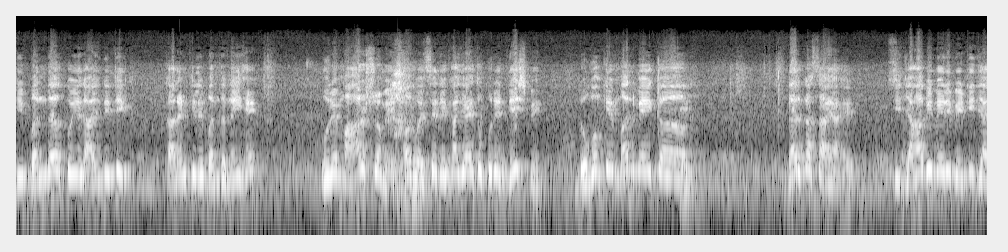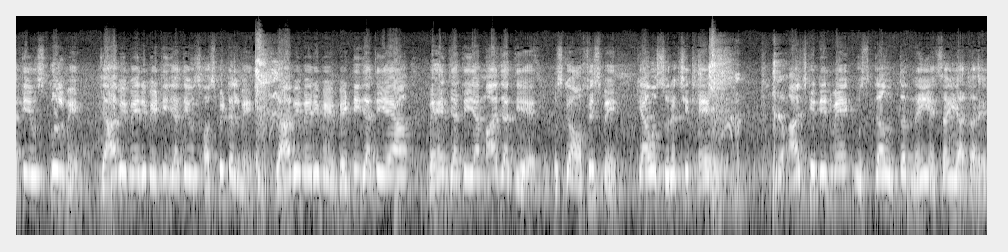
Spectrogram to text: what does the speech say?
कि बंद कोई राजनीतिक, कारण के लिए बंद नहीं है, पूरे महाराष्ट्र में और वैसे देखा जाए तो पूरे देश में लोगों के मन में एक डर का साया है कि जहाँ भी मेरी बेटी जाती है उस स्कूल में, जहाँ भी मेरी बेटी जाती है उस हॉस्पिटल में, जहाँ भी मेरी बेटी जाती है या बहन जाती है या माँ जाती है, उसके ऑफ़िस में क्या वो सुरक्षित है? तो आज के दिन में उसका उत्तर नहीं, ऐसा ही आता है।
